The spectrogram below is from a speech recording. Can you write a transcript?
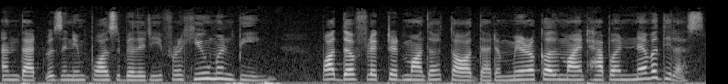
and that was an impossibility for a human being. But the afflicted mother thought that a miracle might happen nevertheless.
